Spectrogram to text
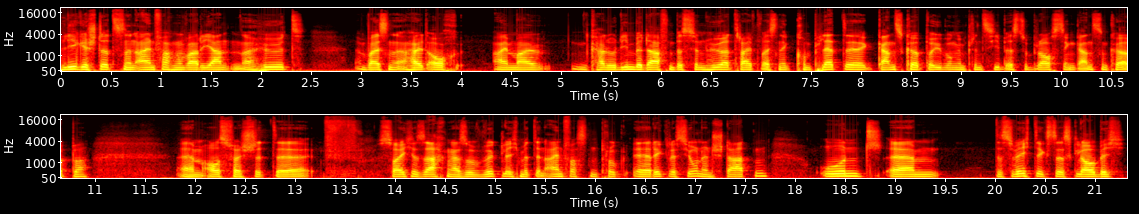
Liegestützen in einfachen Varianten erhöht, weil es halt auch einmal einen Kalorienbedarf ein bisschen höher treibt, weil es eine komplette Ganzkörperübung im Prinzip ist. Du brauchst den ganzen Körper, ähm, Ausfallschritte, solche Sachen. Also wirklich mit den einfachsten Pro äh, Regressionen starten. Und ähm, das Wichtigste ist, glaube ich,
